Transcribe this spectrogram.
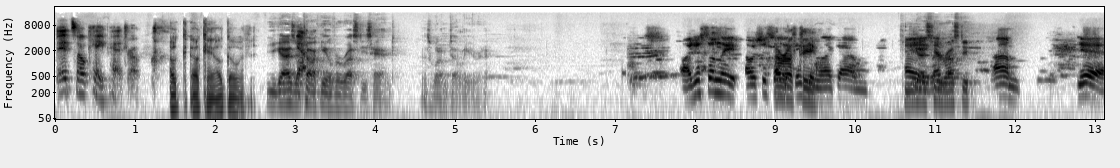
it's okay, Pedro. Okay, okay, I'll go with it. You guys are Yeah. talking over Rusty's hand. That's what I'm telling you right now. I just suddenly, I was just suddenly Rusty. thinking like, um, Can you guys hear Lemma. Rusty? um, yeah.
